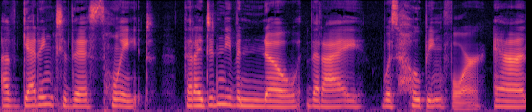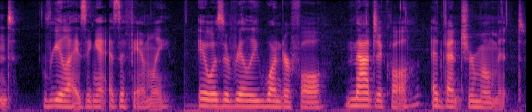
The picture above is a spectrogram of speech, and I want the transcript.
of getting to this point that I didn't even know that I was hoping for and realizing it as a family. It was a really wonderful, magical adventure moment.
